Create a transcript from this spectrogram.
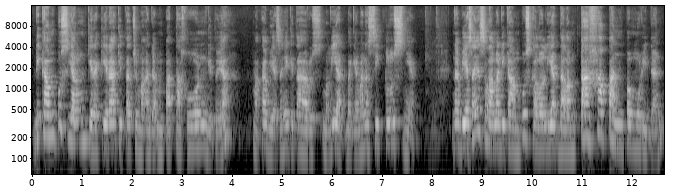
Di kampus yang kira-kira kita cuma ada empat tahun gitu ya, maka biasanya kita harus melihat bagaimana siklusnya. Nah, biasanya selama di kampus kalau lihat dalam tahapan pemuridan,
